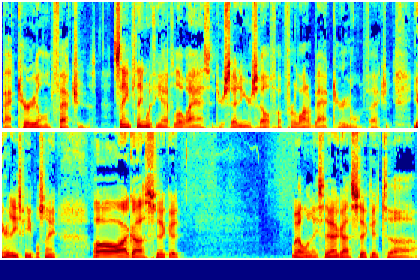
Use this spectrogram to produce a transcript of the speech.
bacterial infections. Same thing with you have low acid, you're setting yourself up for a lot of bacterial infections. You hear these people saying, "Oh, I got sick at," well, when they say I got sick at, uh,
